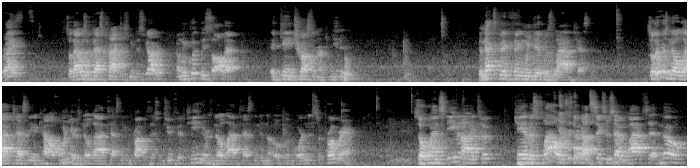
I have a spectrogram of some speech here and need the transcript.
right? So that was a best practice we discovered, and we quickly saw that it gained trust in our community. The next big thing we did was lab testing. So there was no lab testing in California. There was no lab testing in Proposition 215. There was no lab testing in the Oakland Ordinance or program. So when Steve and I took cannabis flowers to about six or seven labs said no,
